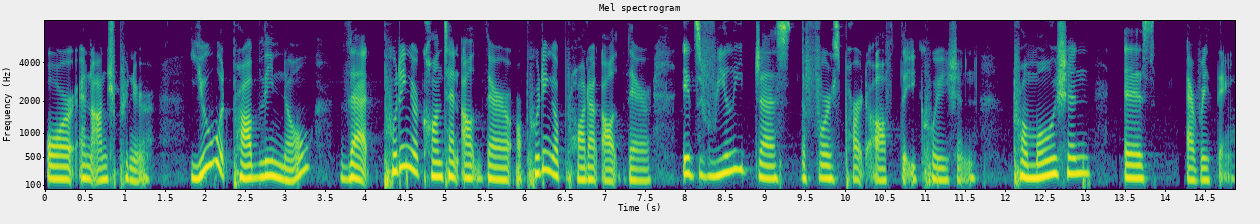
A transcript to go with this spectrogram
or an entrepreneur, you would probably know that putting your content out there or putting your product out there, it's really just the first part of the equation. Promotion is everything.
